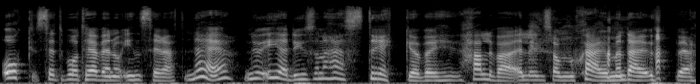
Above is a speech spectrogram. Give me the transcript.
Och sätter på tvn och inser att nej, nu är det ju såna här streck över halva, eller liksom skärmen där uppe.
